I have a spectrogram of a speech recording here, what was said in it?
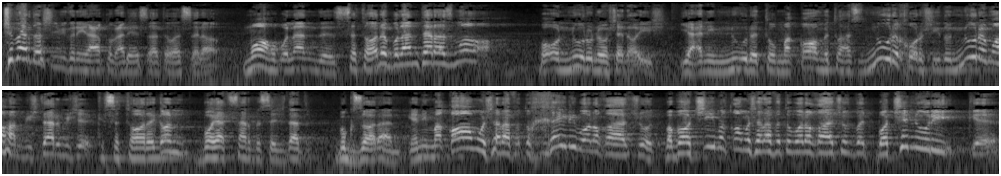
چه برداشتی می‌کنه یعقوب علیه السلام ماه بلند ستاره بلندتر از ماه. با اون نور و روشناییش یعنی نور تو مقام تو هست نور خورشید و نور ما هم بیشتر میشه که ستارگان باید سر به سجدت بگذارن. یعنی مقام و شرف تو خیلی بالا خواهد شد. و با چی مقام و شرف تو بالا خواهد شد؟ با چه نوری که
